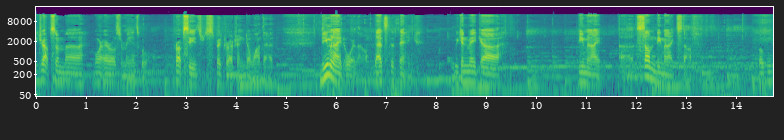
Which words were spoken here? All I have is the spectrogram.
He dropped some uh, more arrows for me, that's cool. Corrupt seeds, spread corruption, you don't want that. Demonite ore, though, that's the thing. We can make uh, Demonite, uh, some Demonite stuff. But we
